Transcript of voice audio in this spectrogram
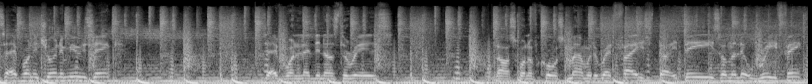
Out to everyone enjoying the music, to everyone lending us their ears. Last one, of course, Man with a Red Face, Dirty D's on a little refix.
